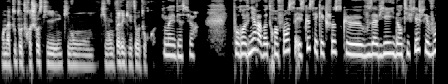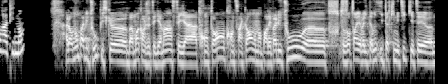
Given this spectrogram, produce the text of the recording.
on a toute autre chose qui, qui vont qui vont péricliter autour quoi. Oui, bien sûr. Pour revenir à votre enfance, est-ce que c'est quelque chose que vous aviez identifié chez vous rapidement? Alors non pas du tout, puisque bah moi quand j'étais gamin, c'était il y a 30 ans, 35 ans, on n'en parlait pas du tout. Euh, de temps en temps, il y avait le terme hyperkinétique qui était euh,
